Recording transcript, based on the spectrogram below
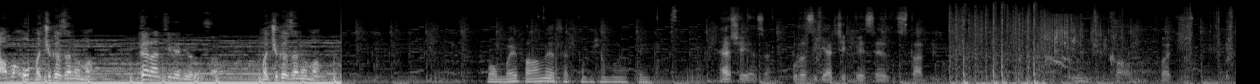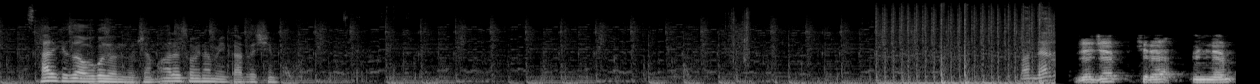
Ama o maçı kazanamam. Garanti veriyorum sana. Maçı kazanamam. Bombayı falan da yasaklamış amına koyayım. Her şey yazar. Burası gerçek VS stadyumu. Bak işte. Herkese avuga döndüreceğim. Ares oynamayın kardeşim. Lan nerede Recep, Kire, Ünlem,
